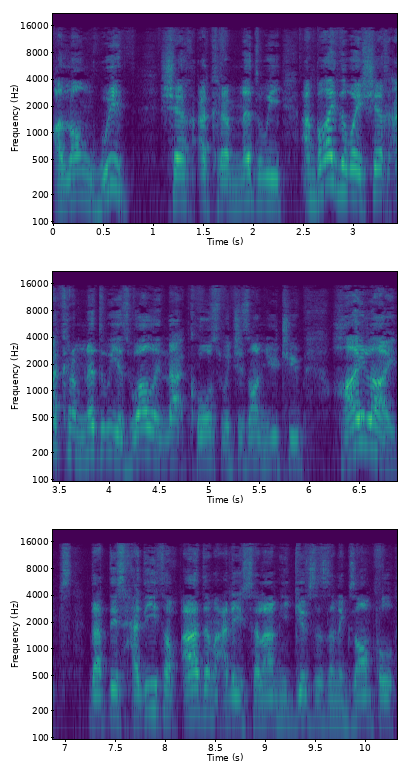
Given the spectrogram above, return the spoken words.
along with Sheikh Akram Nadwi. And by the way, Sheikh Akram Nadwi as well in that course, which is on YouTube, highlights that this hadith of Adam alayhi salam, he gives as an example,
